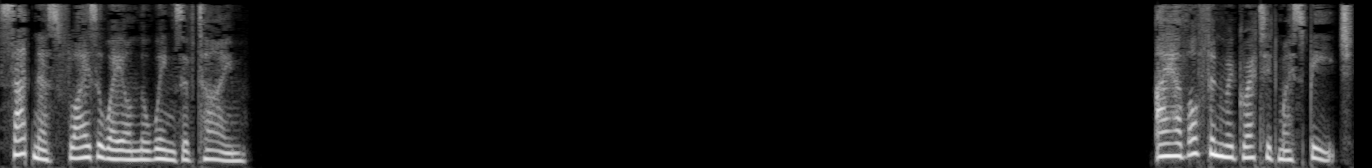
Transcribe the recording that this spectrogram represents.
Sadness flies away on the wings of time. I have often regretted my speech,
